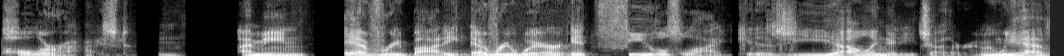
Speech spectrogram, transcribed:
polarized. Hmm. I mean, everybody everywhere it feels like is yelling at each other. I mean, we have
